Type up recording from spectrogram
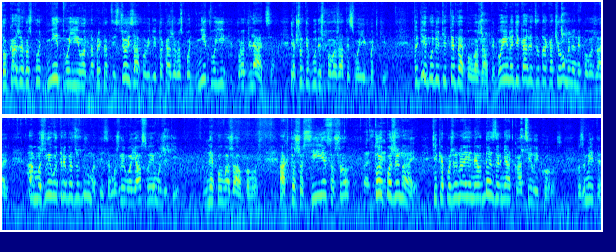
то каже Господь, дні твої, от, наприклад, із цієї заповіді, то каже Господь, дні твої продляться, якщо ти будеш поважати своїх батьків. Тоді будуть і тебе поважати. Бо іноді кажеться так, а чого мене не поважають? А можливо, треба задуматися, можливо, я в своєму житті не поважав когось. А хто що сіє, то що? Той пожинає. Тільки пожинає не одне зернятко, а цілий колос. Розумієте?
